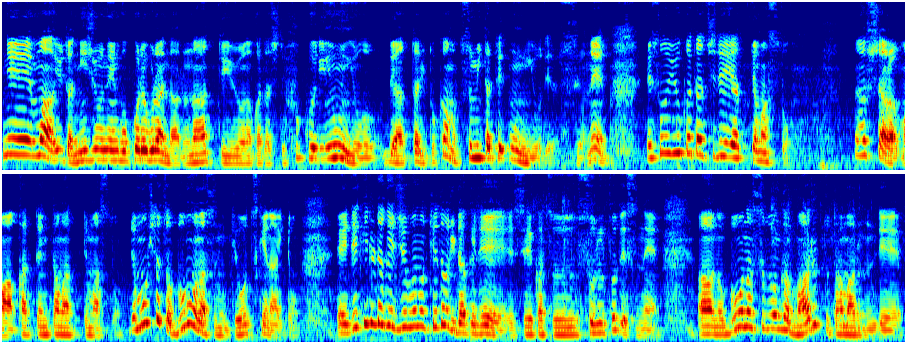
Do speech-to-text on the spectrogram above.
で、まあ言うたら20年後これぐらいになるなっていうような形で、福利運用であったりとか、まあ積み立て運用ですよね。で、そういう形でやってますと。そしたら、まあ、勝手に溜まってますと。で、もう一つはボーナスに手をつけないと。えー、できるだけ自分の手取りだけで生活するとですね、あの、ボーナス分がまるっと溜まるんで、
